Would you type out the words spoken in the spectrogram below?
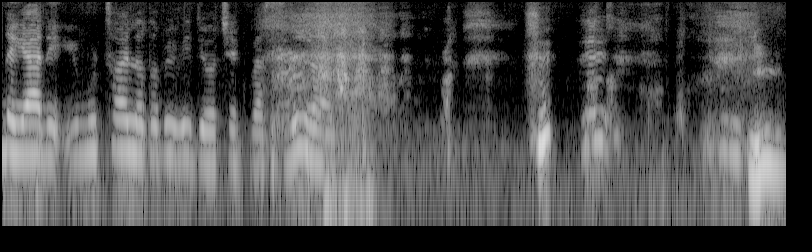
Anne yani yumurtayla da bir video çekmezsin herhalde.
